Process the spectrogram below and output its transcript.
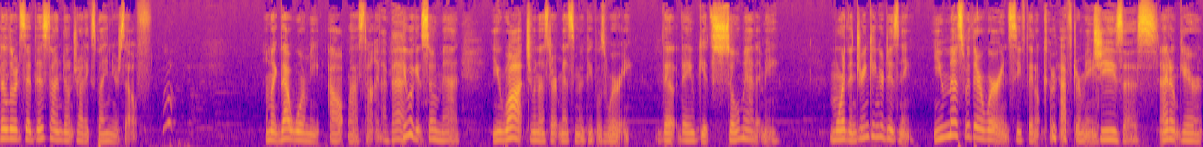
The Lord said, This time don't try to explain yourself. I'm like, that wore me out last time. I bet. People get so mad. You watch when I start messing with people's worry. They, they get so mad at me. More than drinking or Disney. You mess with their worry and see if they don't come after me. Jesus. I don't care.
